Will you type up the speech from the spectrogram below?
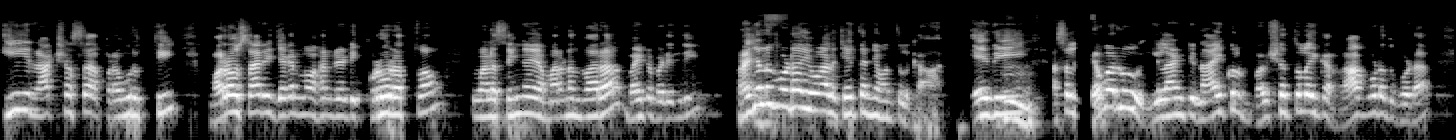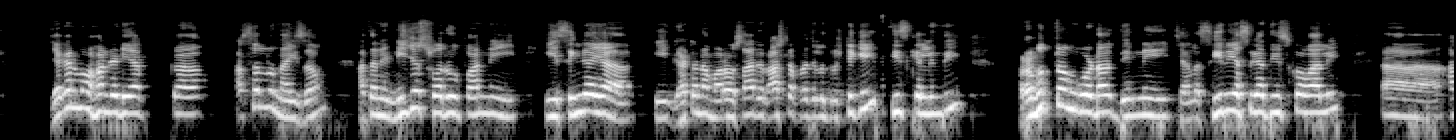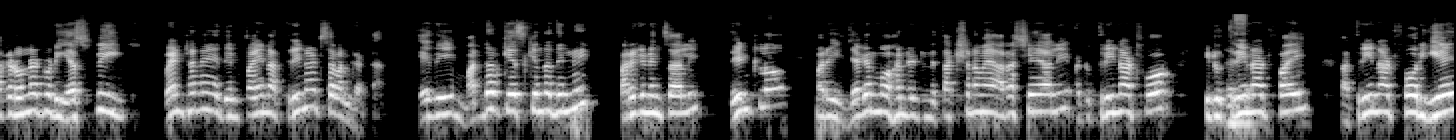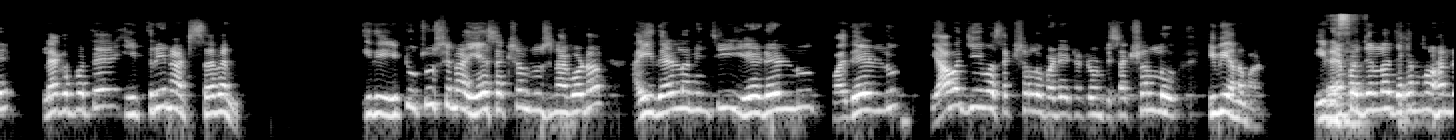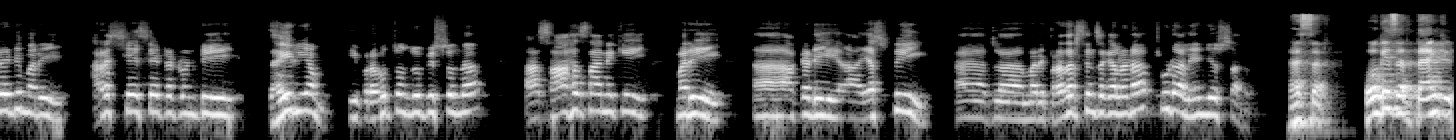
ఈ రాక్షస ప్రవృత్తి మరోసారి జగన్మోహన్ రెడ్డి క్రూరత్వం ఇవాళ సింగయ్య మరణం ద్వారా బయటపడింది. ప్రజలు కూడా ఇవాళ చైతన్యవంతులు కావాలి. ఏది? అసలు ఎవరు ఇలాంటి నాయకులు భవిష్యత్తులో ఇక రాకూడదు కూడా. జగన్మోహన్ రెడ్డి యొక్క అసలు నైజం అతని నిజ స్వరూపాన్ని ఈ సింగయ్య ఈ ఘటన మరోసారి రాష్ట్ర ప్రజల దృష్టికి తీసుకెళ్ళింది. ప్రభుత్వం కూడా దీన్ని చాలా సీరియస్గా తీసుకోవాలి. అక్కడ ఉన్నటువంటి ఎస్పీ వెంటనే దీనిపైన త్రీ నాట్ సెవెన్ కట్టాలి. ఏది? మర్డర్ కేసు కింద దీన్ని పరిగణించాలి. దీంట్లో మరి జగన్మోహన్ రెడ్డిని తక్షణమే అరెస్ట్ చేయాలి. అటు త్రీ నాట్ ఫోర్ ఇటు త్రీ నాట్ ఫైవ్ ఆ త్రీ నాట్ ఫోర్ ఏ లేకపోతే ఈ త్రీ నాట్ సెవెన్ ఇది ఇటు చూసినా ఏ సెక్షన్ చూసినా కూడా ఐదేళ్ళ నుంచి ఏడేళ్ళు పదేళ్ళు యావజ్జీవ సెక్షన్లు పడేటటువంటి సెక్షన్లు ఇవి అన్నమాట. ఈ. నేపథ్యంలో జగన్మోహన్ రెడ్డి మరి అరెస్ట్ చేసేటటువంటి ధైర్యం ఈ ప్రభుత్వం చూపిస్తుందా? ఆ సాహసానికి మరి అక్కడి ఎస్పీ మరి ప్రదర్శించగలడా? చూడాలి ఏం చేస్తారు? Sir okay sir thank you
